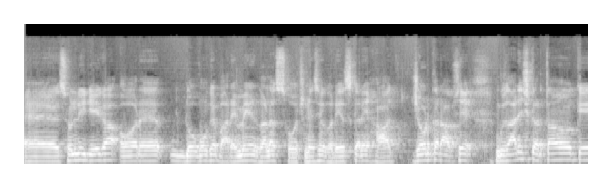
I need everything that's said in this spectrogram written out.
सुन लीजिएगा और लोगों के बारे में गलत सोचने से गरेज करें। हाथ जोड़कर आपसे गुजारिश करता हूँ कि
